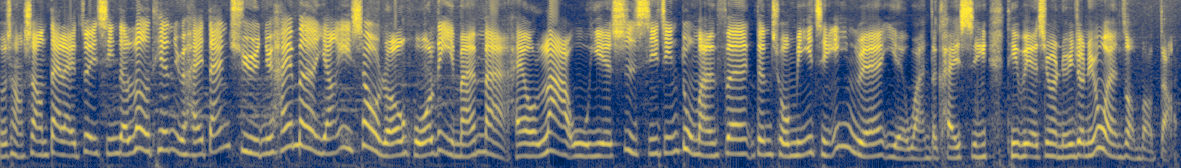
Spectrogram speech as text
球场上带来最新的乐天女孩单曲，女孩们洋溢笑容，活力满满，还有辣舞也是吸睛度满分，跟球迷一起应援也玩得开心。TVB 新闻女记者林文总报道。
